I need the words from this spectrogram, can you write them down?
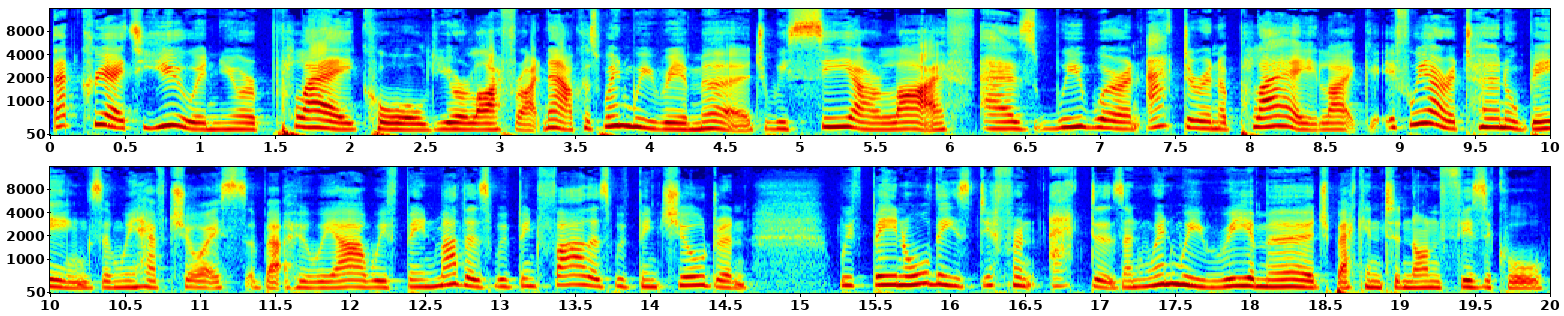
that creates you in your play called your life right now. Because when we reemerge we see our life as we were an actor in a play. Like if we are eternal beings and we have choice about who we are we've been mothers, we've been fathers, we've been children, we've been all these different actors. And when we re-emerge back into non-physical,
